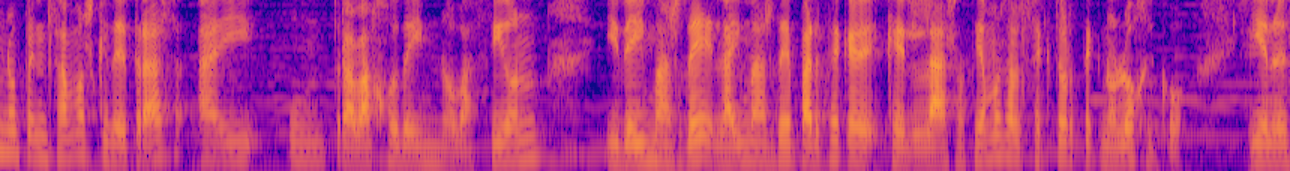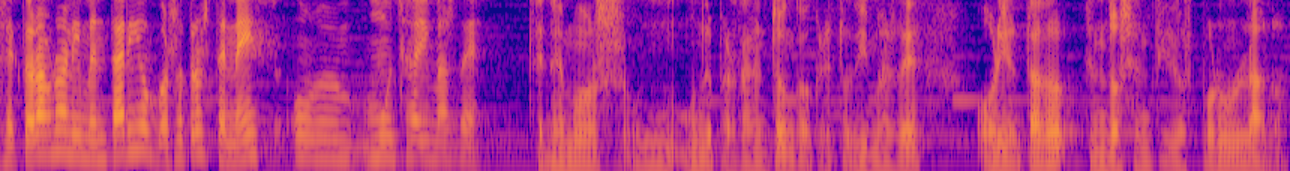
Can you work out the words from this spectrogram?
no pensamos que detrás hay un trabajo de innovación y de I +D. La I +D parece que, que la asociamos al sector tecnológico. Y en el sector agroalimentario, ¿vosotros tenéis mucha I +D? Tenemos un, departamento en concreto de I+D orientado en dos sentidos. Por un lado,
